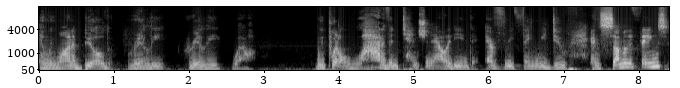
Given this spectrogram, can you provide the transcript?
and we want to build really, really well. We put a lot of intentionality into everything we do. And some of the things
